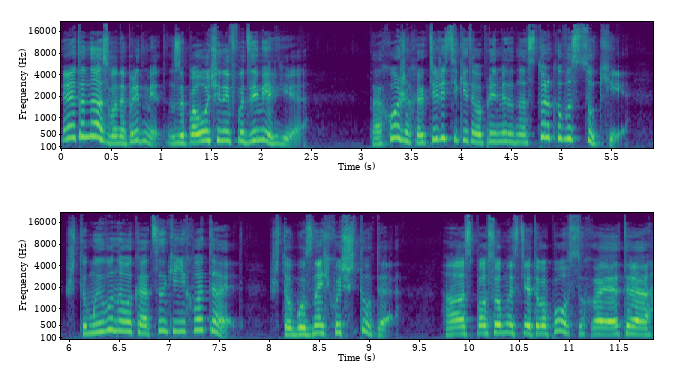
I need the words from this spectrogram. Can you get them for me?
Это названный предмет, заполученный в подземелье. Похоже, характеристики этого предмета настолько высокие, что моего навыка оценки не хватает, чтобы узнать хоть что-то. А способность этого посоха — это...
